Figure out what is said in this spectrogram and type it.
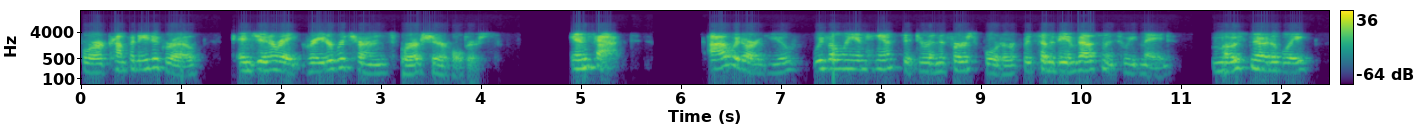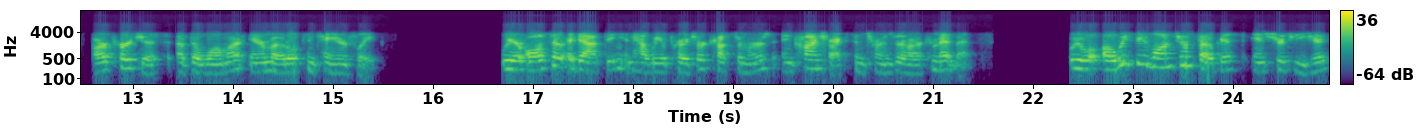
for our company to grow and generate greater returns for our shareholders. In fact, I would argue we've only enhanced it during the first quarter with some of the investments we've made, most notably our purchase of the Walmart Intermodal container fleet. We are also adapting in how we approach our customers and contracts in terms of our commitments. We will always be long-term focused and strategic.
